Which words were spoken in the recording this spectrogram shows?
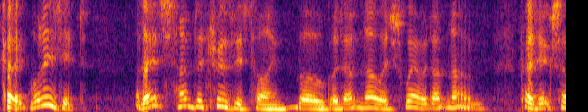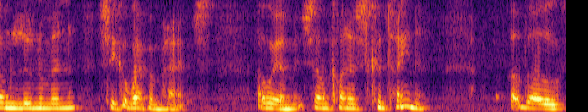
Kalik, what is it? Let's have the truth this time. Vogue, I don't know. I swear I don't know. Project, some Lunaman secret weapon perhaps. Owen, it's some kind of container. Uh, Vogue,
